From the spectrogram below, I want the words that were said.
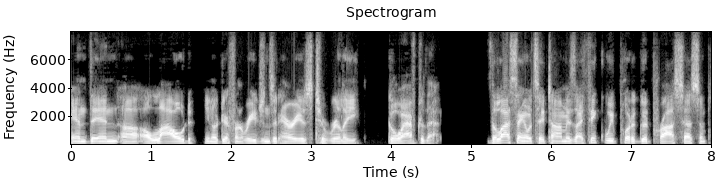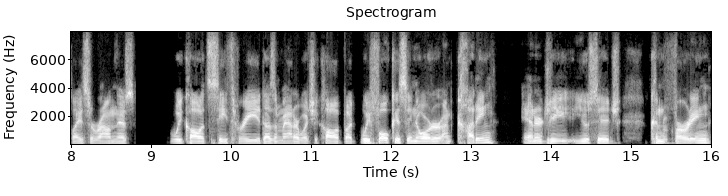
and then uh, allowed, you know, different regions and areas to really go after that. The last thing I would say, Tom, is I think we put a good process in place around this. We call it C3. It doesn't matter what you call it, but we focus in order on cutting energy usage, converting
